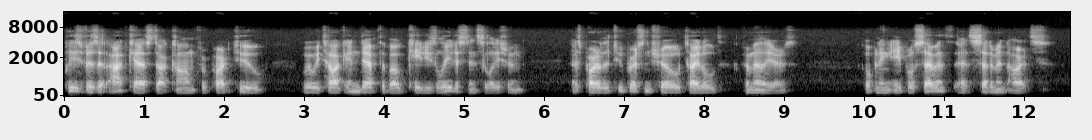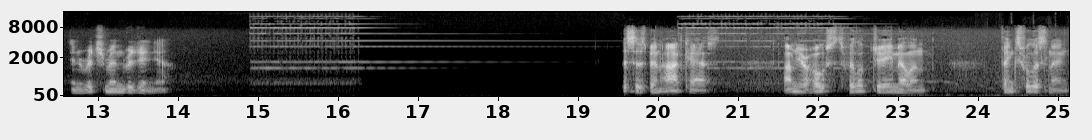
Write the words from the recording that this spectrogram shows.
Please visit Ahtcast.com for part two, where we talk in depth about Katie's latest installation as part of the two person show titled Familiars, opening April 7th at Sediment Arts in Richmond, Virginia. This has been Ahtcast. I'm your host, Philip J. Mellon. Thanks for listening,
